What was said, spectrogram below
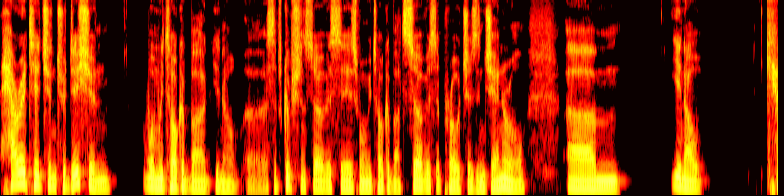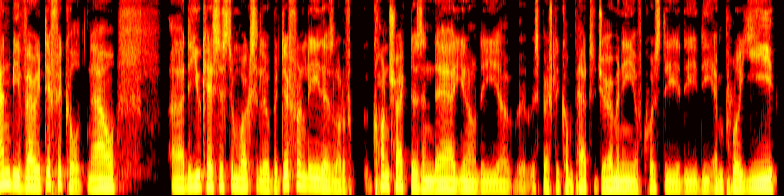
heritage and tradition when we talk about you know uh, subscription services when we talk about service approaches in general um, you know can be very difficult now uh, the UK system works a little bit differently. There's a lot of contractors in there, you know, the uh, especially compared to Germany. Of course, the, the the employee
